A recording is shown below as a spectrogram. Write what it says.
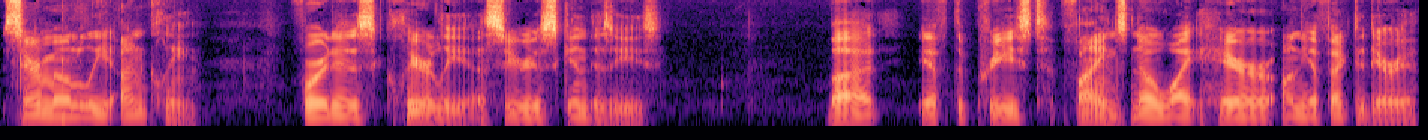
ceremonially unclean, for it is clearly a serious skin disease. But if the priest finds no white hair on the affected area,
